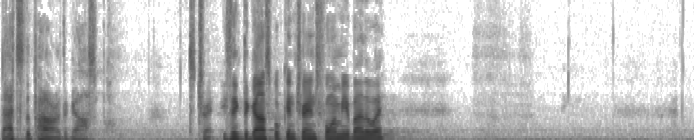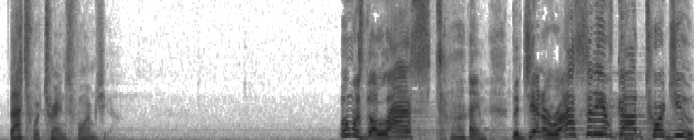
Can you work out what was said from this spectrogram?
That's the power of the gospel. You think the gospel can transform you, by the way? That's what transforms you. When was the last time the generosity of God toward you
